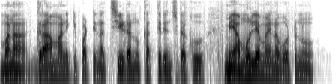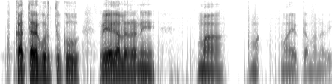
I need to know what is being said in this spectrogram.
మన గ్రామానికి పట్టిన చీడను కత్తిరించుటకు మీ అమూల్యమైన ఓటును కత్తెర గుర్తుకు వేయగలరని మా- మా యొక్క మనవి.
